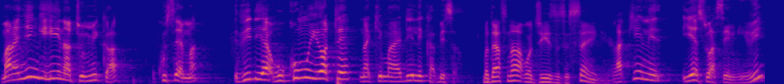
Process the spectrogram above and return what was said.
mara nyingi hii inatumika kusema dhidi ya hukumu yote na kimaadili kabisa But that's not what Jesus is saying here. lakini yesu asemi hivi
